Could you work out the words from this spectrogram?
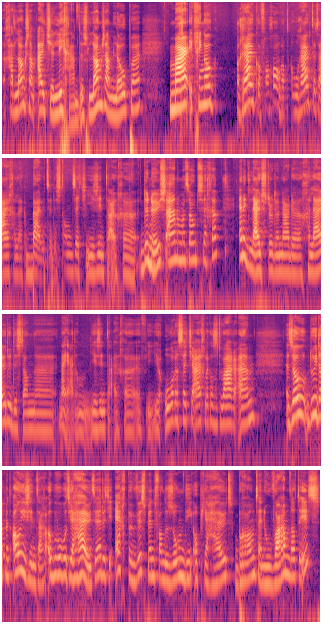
gaat langzaam uit je lichaam. Dus langzaam lopen. Maar ik ging ook ruiken van, goh, wat, hoe ruikt het eigenlijk buiten? Dus dan zet je je zintuigen de neus aan, om het zo te zeggen. En ik luisterde naar de geluiden, dus dan, uh, nou ja, dan je zintuigen, je oren zet je eigenlijk als het ware aan. En zo doe je dat met al je zintuigen. Ook bijvoorbeeld je huid, hè? dat je echt bewust bent van de zon die op je huid brandt en hoe warm dat is.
